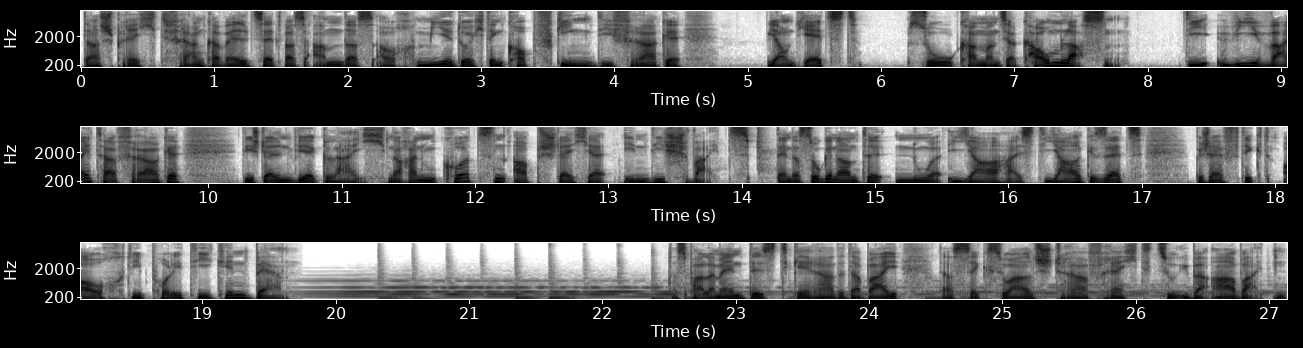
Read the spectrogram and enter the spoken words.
Da spricht Franka Welz etwas an, das auch mir durch den Kopf ging. Die Frage, ja und jetzt? So kann man es ja kaum lassen. Die Wie weiter Frage, die stellen wir gleich nach einem kurzen Abstecher in die Schweiz. Denn das sogenannte Nur Ja heißt Ja Gesetz beschäftigt auch die Politik in Bern. Das Parlament ist gerade dabei, das Sexualstrafrecht zu überarbeiten.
